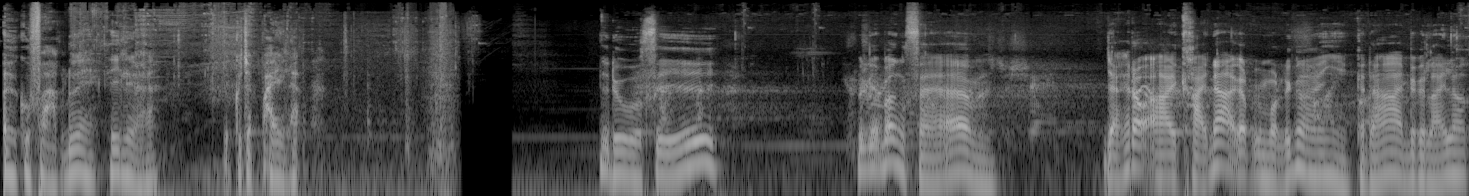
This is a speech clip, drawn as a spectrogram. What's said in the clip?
เออ กูฝากด้วยที่เหลือ เดี๋ยวกูจะไปละดูสิเป็นไงบ้างแซม อยากให้เราอายขายหน้ากันไปหมดหรือไง ก็ได้ไม่เป็นไรหรอก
